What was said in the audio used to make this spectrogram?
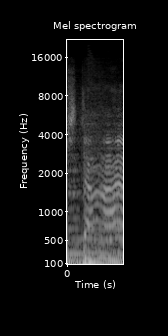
it's time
